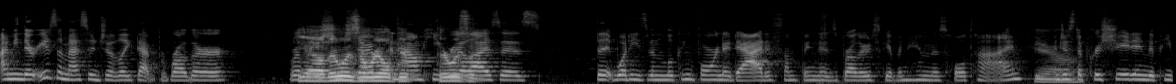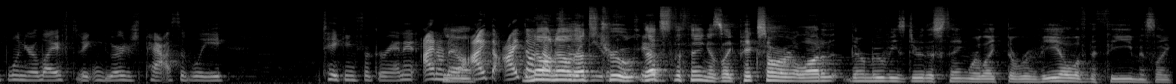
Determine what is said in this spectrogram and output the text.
I mean, there is a message of like that brother relationship Yeah, there was a real and how he there was a- realizes that what he's been looking for in a dad is something that his brother's given him this whole time, Yeah. and just appreciating the people in your life that you are just passively taking for granted. I don't know. I th- I thought no, that was no, really that's true. too. That's the thing is like Pixar. A lot of their movies do this thing where like the reveal of the theme is like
